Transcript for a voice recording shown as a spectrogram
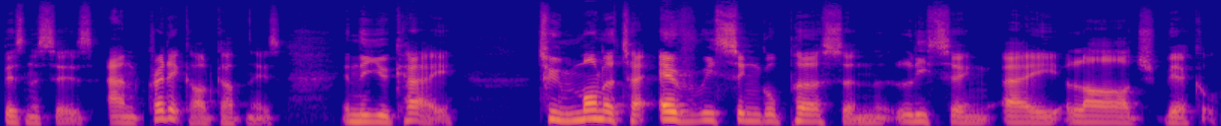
businesses and credit card companies in the UK to monitor every single person leasing a large vehicle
